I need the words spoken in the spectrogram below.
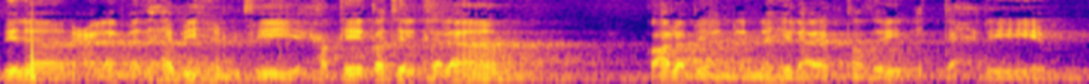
بناء على مذهبهم في حقيقة الكلام قال بأن النهي لا يقتضي التحريم.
